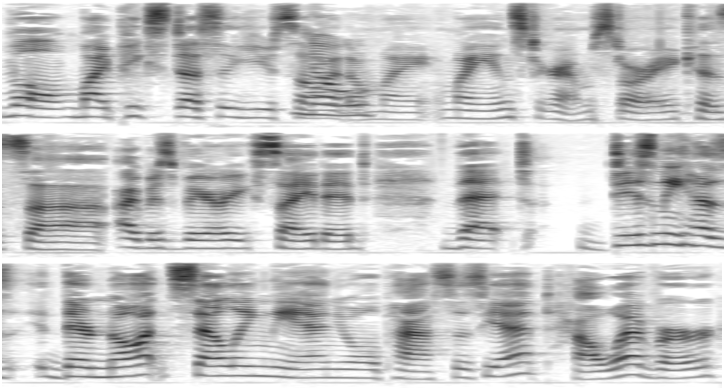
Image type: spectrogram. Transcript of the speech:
Well, my pixie dust, you saw it on my, my Instagram story because uh, I was very excited that Disney has, they're not selling the annual passes yet. However,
